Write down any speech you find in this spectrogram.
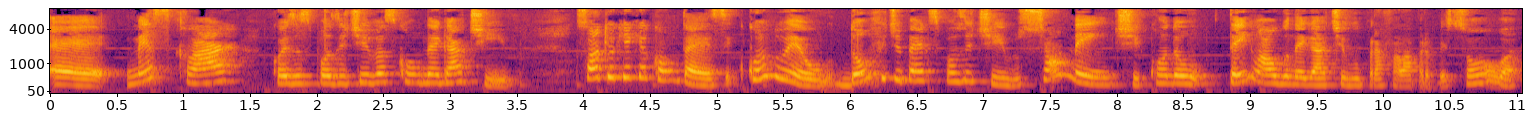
é, mesclar coisas positivas com negativo. Só que o que, que acontece? Quando eu dou feedbacks positivos somente quando eu tenho algo negativo para falar para a pessoa,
